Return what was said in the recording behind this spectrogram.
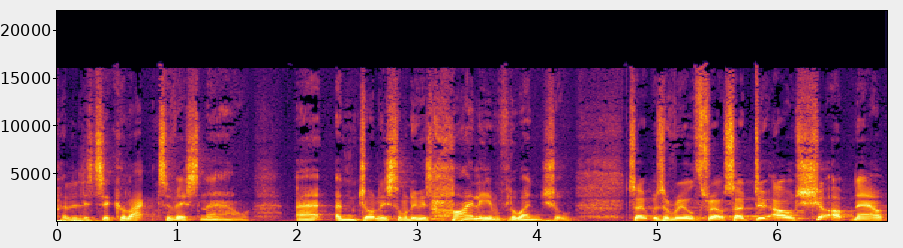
political activist now. Uh, and Jon is someone who is highly influential. So it was a real thrill. So do, I'll shut up now.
